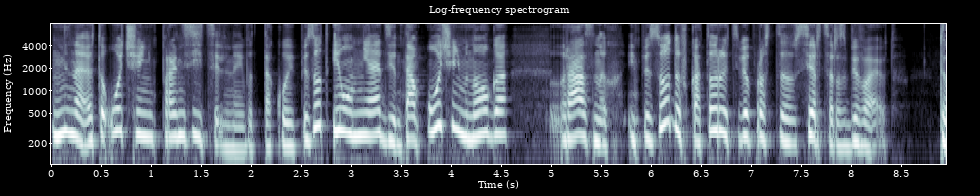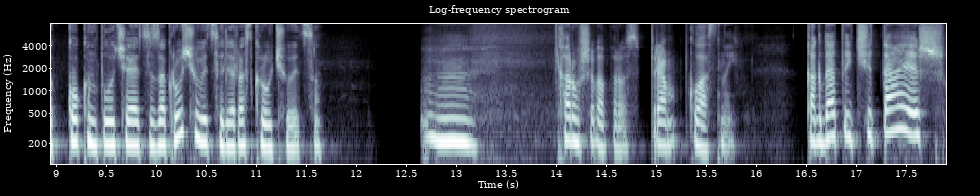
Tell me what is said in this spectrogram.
Не знаю, это очень пронзительный вот такой эпизод, и он не один. Там очень много разных эпизодов, которые тебе просто сердце разбивают. Так кокон, получается, закручивается или раскручивается? Хороший вопрос, прям классный. Когда ты читаешь,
